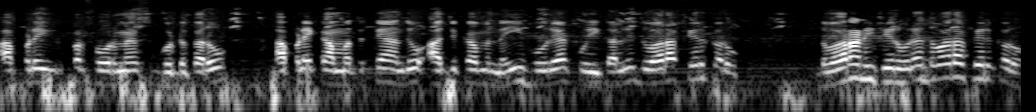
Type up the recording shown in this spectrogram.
ਆਪਣੀ ਪਰਫਾਰਮੈਂਸ ਗੁੱਡ ਕਰੋ, ਆਪਣੇ ਕੰਮ ਤੇ ਧਿਆਨ ਦਿਓ। ਅੱਜ ਕੰਮ ਨਹੀਂ ਹੋ ਰਿਹਾ, ਕੋਈ ਗੱਲ ਨਹੀਂ, ਦੁਬਾਰਾ ਫਿਰ ਕਰੋ। ਦੁਬਾਰਾ ਨਹੀਂ ਫਿਰ ਹੋ ਰਿਹਾ, ਦੁਬਾਰਾ ਫਿਰ ਕਰੋ।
